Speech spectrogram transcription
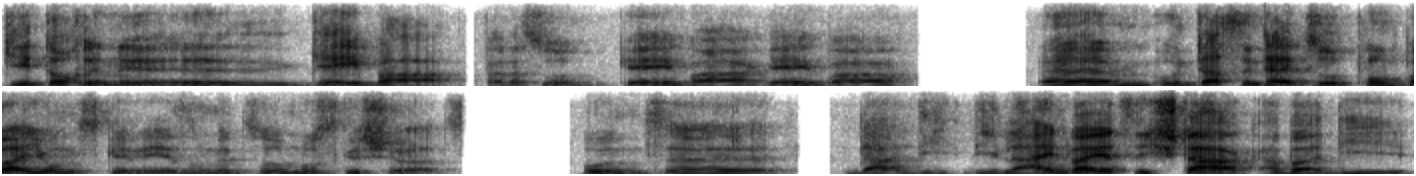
geht doch in eine äh, Gay Bar, war das so? Gay Bar, Gay Bar. Ähm, und das sind halt so Pumper-Jungs gewesen mit so Muskelshirts. Und äh, da, die, die Line war jetzt nicht stark, aber die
